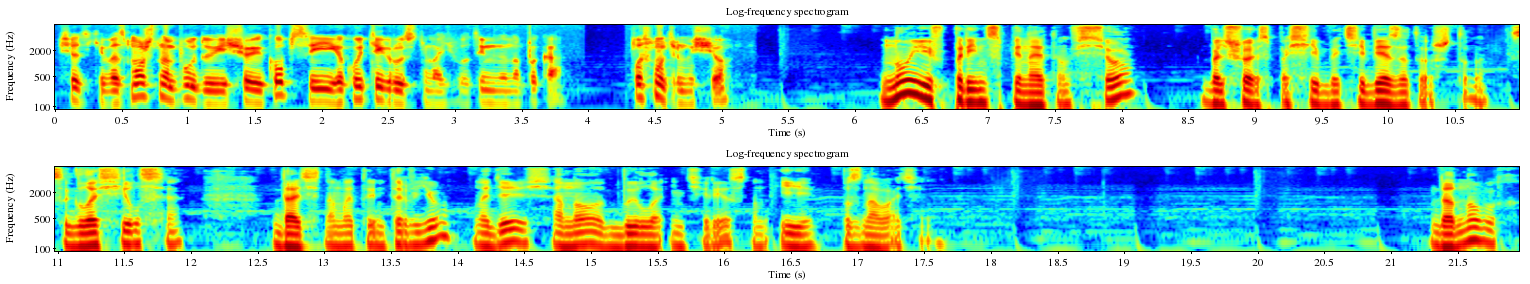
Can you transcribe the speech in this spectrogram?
все-таки, возможно, буду еще и копсы, и какую-то игру снимать, вот именно на ПК. Посмотрим еще. Ну и в принципе на этом все. Большое спасибо тебе за то, что согласился дать нам это интервью. Надеюсь, оно было интересным и познавательным. До новых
